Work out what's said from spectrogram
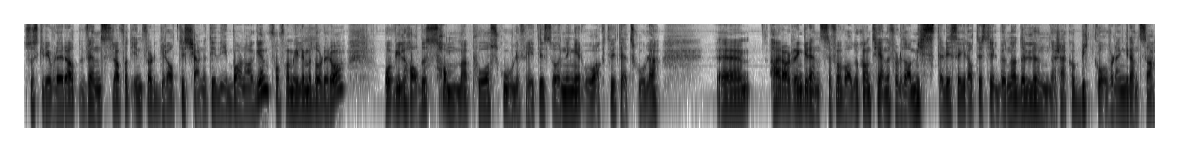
så skriver dere at Venstre har fått innført gratis kjernetid i barnehagen for familier med dårlig råd og vil ha det samme på skolefritidsordninger og aktivitetsskole. Eh, her har dere en grense for hva du kan tjene før du da mister disse gratistilbudene. Det lønner seg ikke å bikke over den grensa.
